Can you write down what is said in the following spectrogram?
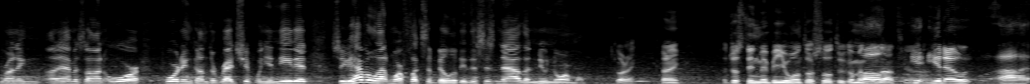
running on Amazon or porting onto Redshift when you need it. So you have a lot more flexibility. This is now the new normal. Correct, correct. Justin, maybe you want also to comment well, on that. You know, you know uh,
